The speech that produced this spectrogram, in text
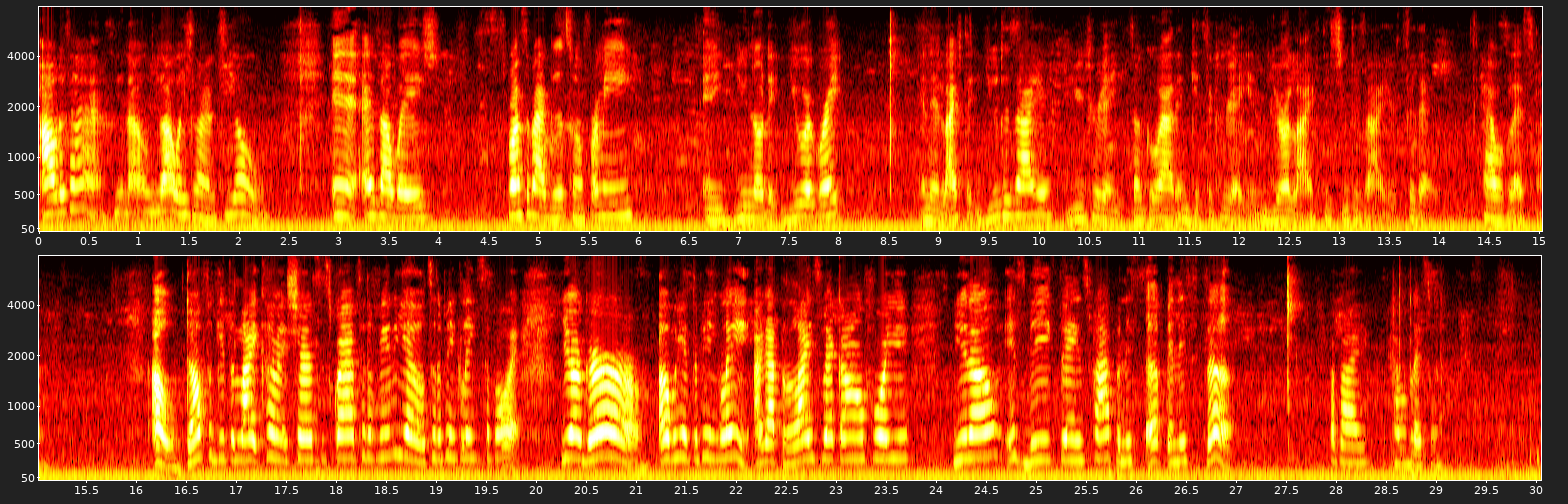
all the time. You know, you always learn to yo. And as always, sponsored by Good Tune for me. And you know that you are great. And the life that you desire, you create. So go out and get to create in your life that you desire today. Have a blessed one. Oh, don't forget to like, comment, share, subscribe to the video, to the Pink Link support. Your girl over here at the Pink Link. I got the lights back on for you. You know, it's big things popping. It's up and it's up. Bye-bye. Have a blessed one.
